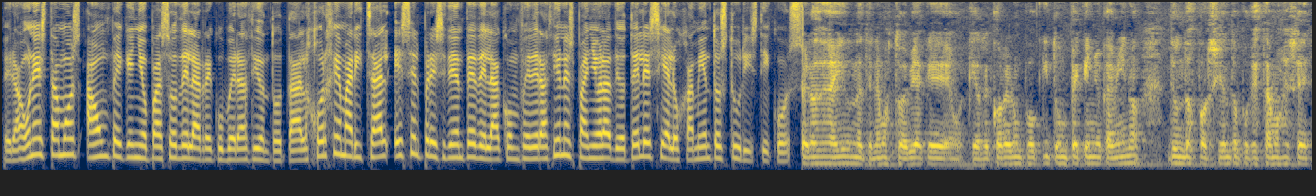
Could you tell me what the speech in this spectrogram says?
pero aún estamos a un pequeño paso de la recuperación total. Jorge Marichal es el presidente de la Confederación Española de Hoteles y Alojamientos Turísticos. Pero desde ahí donde tenemos todavía que, que recorrer un poquito, un pequeño camino de un 2% porque estamos ese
